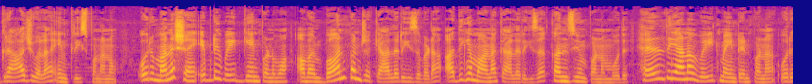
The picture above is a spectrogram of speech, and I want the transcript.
கிராஜுவலாக இன்க்ரீஸ் பண்ணணும். ஒரு மனுஷன் எப்படி வெயிட் கெயின் பண்ணுவான்? அவன் பர்ன் பண்ற கேலரிஸை விட அதிகமான கேலரிஸை கன்சியூம் பண்ணும்போது. ஹெல்தியான வெயிட் மெயின்டைன் பண்ண ஒரு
